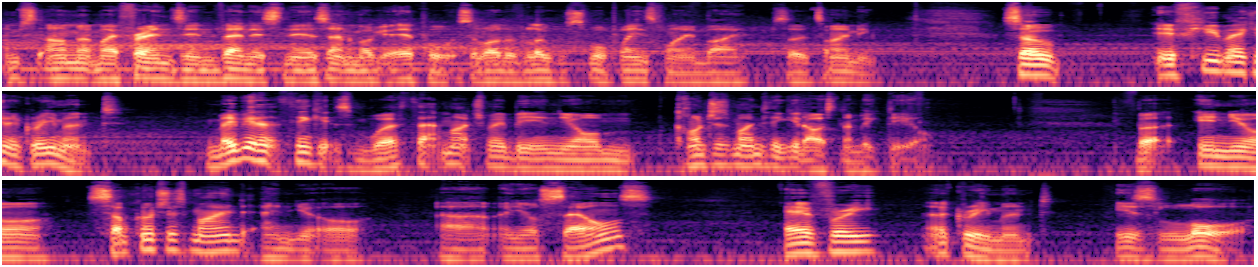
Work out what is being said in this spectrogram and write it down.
I'm, I'm at my friends in Venice near Santa Monica Airport. It's a lot of local small planes flying by, so timing. So, if you make an agreement, maybe you don't think it's worth that much. Maybe in your conscious mind, you think, oh, it's no big deal. But in your subconscious mind and your uh, and your cells, every agreement is law.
